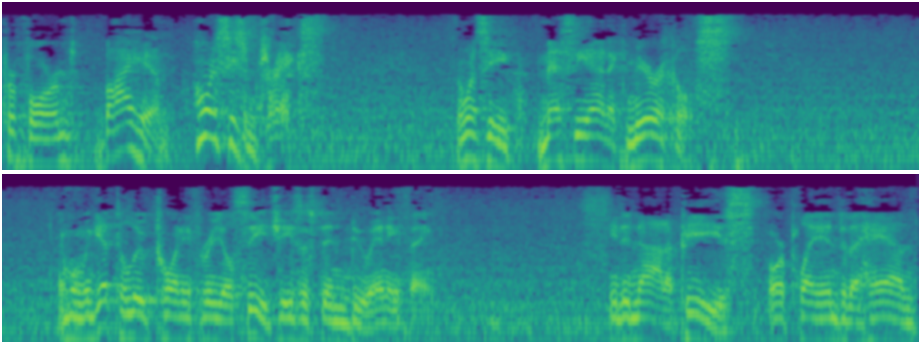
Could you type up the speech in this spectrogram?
performed by him. I want to see some tricks. I want to see messianic miracles. And when we get to Luke 23, you'll see Jesus didn't do anything. He did not appease or play into the hand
